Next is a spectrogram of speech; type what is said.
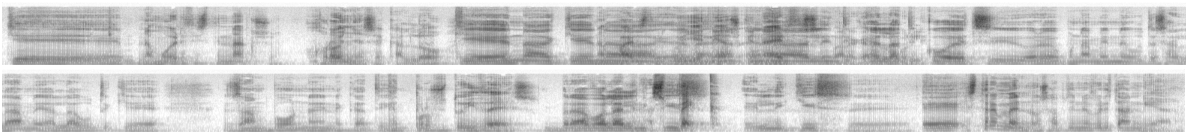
Και, Να μου έρθεις στην άξο. Χρόνια σε καλό. και ένα, και ένα, πάρεις την οικογένειά σου και να ένα έρθεις, σε ελληνικ- παρακαλώ ελλαδικό έτσι ωραίο που να μην είναι ούτε σαλάμι αλλά ούτε και ζαμπό να είναι κάτι. Προσιτοειδές. Μπράβο, αλλά ελληνικής, σπεκ. ελληνικής ε, Ε, Στρεμμένος από την Ευρυτανία.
